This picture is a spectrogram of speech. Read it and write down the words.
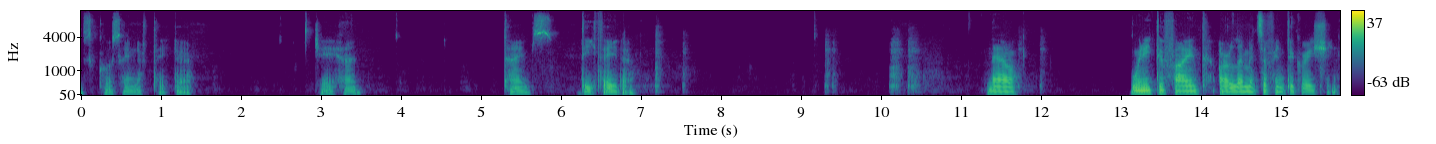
is cosine of theta j hat times d theta. Now, we need to find our limits of integration.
